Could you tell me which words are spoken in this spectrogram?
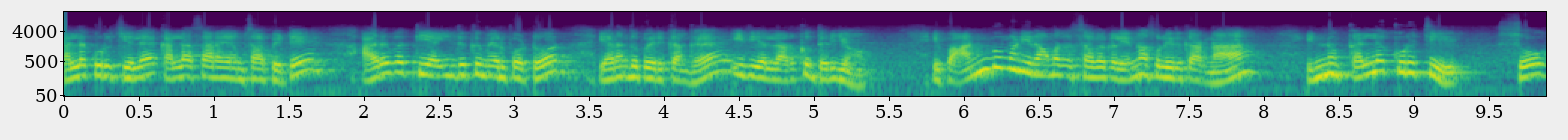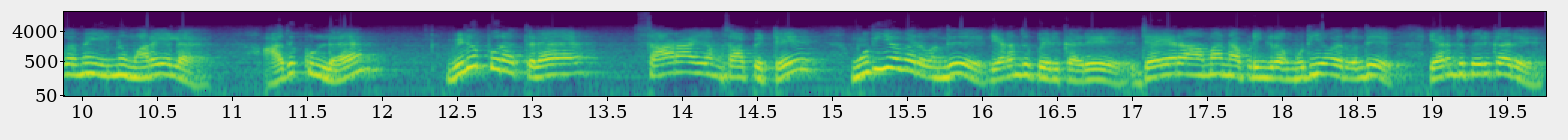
கள்ளக்குறிச்சியில் கள்ளசாராயம் சாப்பிட்டு அறுபத்தி ஐந்துக்கும் மேற்பட்டோர் இறந்து போயிருக்காங்க. இது எல்லாருக்கும் தெரியும். இப்போ அன்புமணி ராமதாஸ் அவர்கள் என்ன சொல்லியிருக்காருன்னா இன்னும் கள்ளக்குறிச்சி சோகமே இன்னும் மறையலை. அதுக்குள்ளே விழுப்புரத்தில் சாராயம் சாப்பிட்டு முதியவர் வந்து இறந்து போயிருக்காரு. ஜெயராமன் அப்படிங்கிற முதியவர் வந்து இறந்து போயிருக்காரு.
